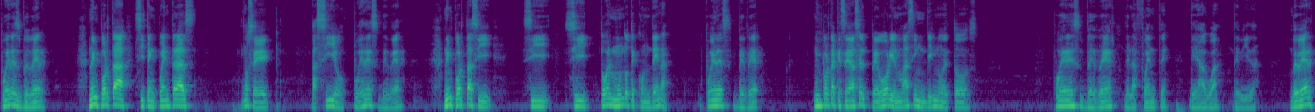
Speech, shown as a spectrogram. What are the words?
puedes beber. No importa si te encuentras, no sé, vacío, puedes beber. No importa si si, si todo el mundo te condena, puedes beber. No importa que seas el peor y el más indigno de todos. Puedes beber de la fuente de agua de vida. Beber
